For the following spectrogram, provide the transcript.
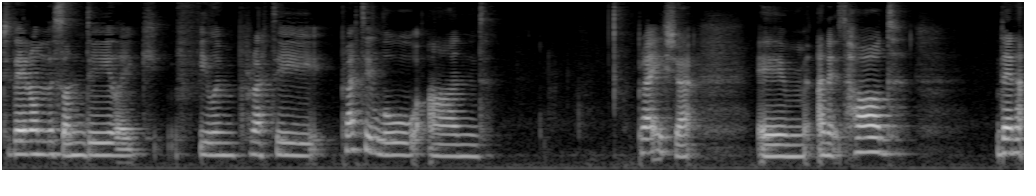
To then on the Sunday, like feeling pretty pretty low and pretty shit. Um, and it's hard. Then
